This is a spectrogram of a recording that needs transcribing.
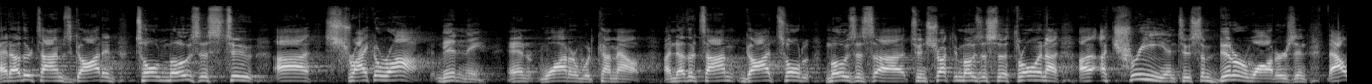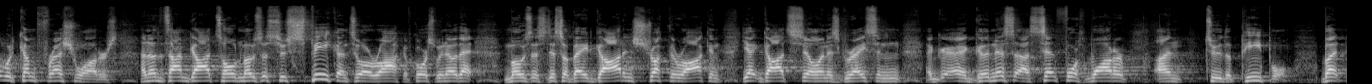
At other times, God had told Moses to uh, strike a rock, didn't he? And water would come out. Another time, God told Moses uh, to instruct Moses to throw in a, a, a, tree into some bitter waters, and out would come fresh waters. Another time, God told Moses to speak unto a rock. Of course, we know that Moses disobeyed God and struck the rock, and yet God, still in His grace and goodness, uh, sent forth water unto the people. But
